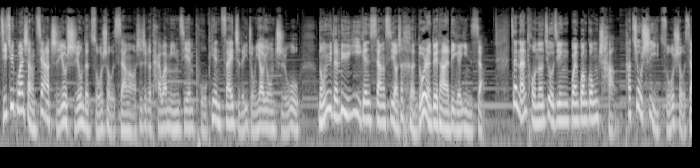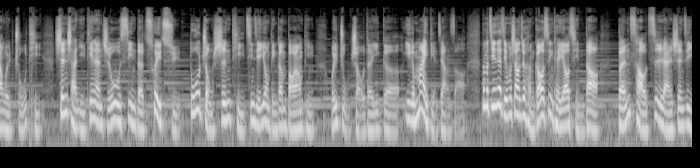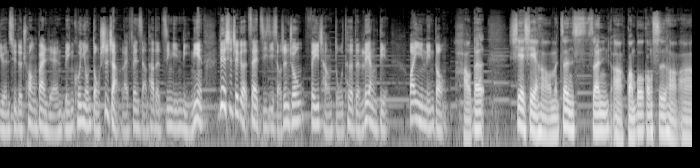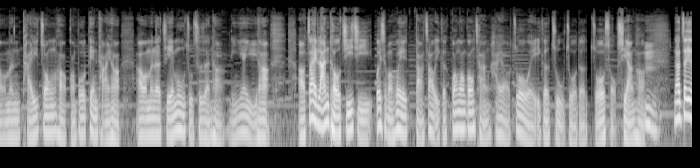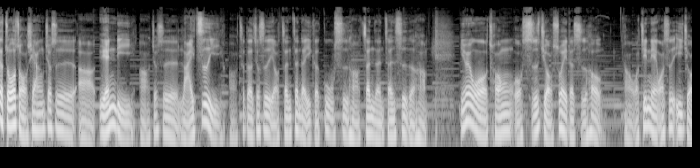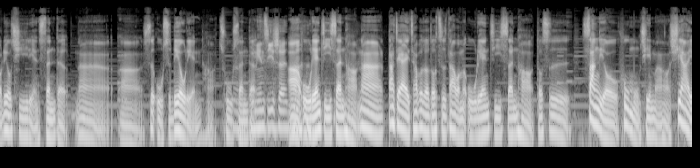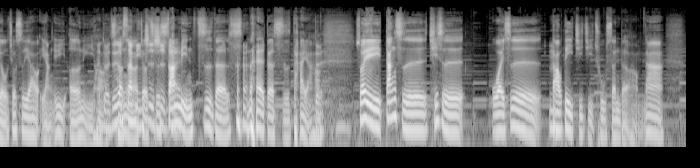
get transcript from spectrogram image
极具观赏价值又实用的左手香哦，是这个台湾民间普遍栽植的一种药用植物，浓郁的绿意跟香气哦，是很多人对它的第一个印象。在南投呢，就有间观光工厂，它就是以左手香为主体，生产以天然植物性的萃取多种身体清洁用品跟保养品为主轴的一个一个卖点，这样子啊。那么今天在节目上就很高兴可以邀请到本草自然生技园区的创办人林坤勇董事长来分享他的经营理念，认识这个在吉吉小镇中非常独特的亮点。欢迎林董。好的。谢谢哈，我们正声啊广播公司哈啊，我们台中哈广播电台哈啊，我们的节目主持人哈林燕宇哈啊，在南投集集为什么会打造一个观光工厂，还有作为一个主佐的左手香哈？嗯，那这个左手香就是啊原理啊，就是来自于啊这个就是有真正的一个故事哈，真人真事的哈，因为我从我十九岁的时候。好，我今年我是一九六七年生的，那啊是五十六年哈出生的，五年级生啊，五年级生哈。那大家也差不多都知道，我们五年级生哈都是上有父母亲嘛哈，下有就是要养育儿女哈。对，这叫三明治时三明治的那个时代啊哈。所以当时其实我也是道地积极出生的哈，那。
